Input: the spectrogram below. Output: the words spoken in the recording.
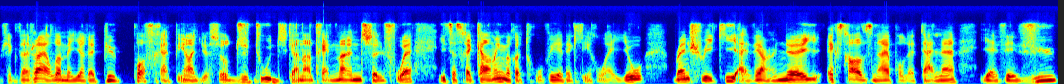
j'exagère là, mais il aurait pu pas frapper en lieu sûr du tout du camp d'entraînement une seule fois. Il se serait quand même retrouvé avec les Royaux. Branch Rickey avait un œil extraordinaire pour le talent. Il avait vu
